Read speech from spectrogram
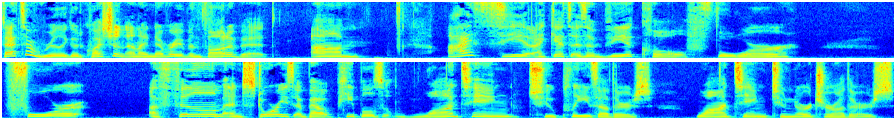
That's a really good question, and I never even thought of it. Um, I see it, I guess, as a vehicle for for a film and stories about people's wanting to please others, wanting to nurture others,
